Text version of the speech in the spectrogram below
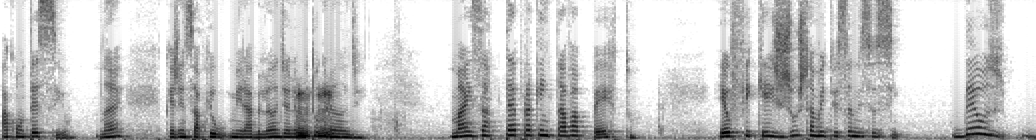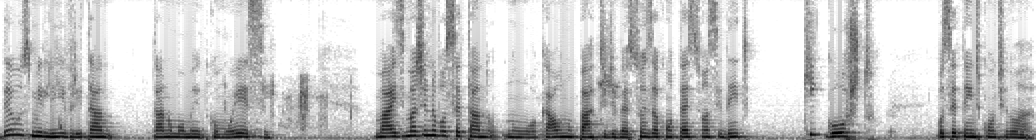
aconteceu, né? Porque a gente sabe que o Mirabilândia é muito uhum. grande mas até para quem estava perto. Eu fiquei justamente pensando nisso assim. Deus, Deus me livre tá tá num momento como esse. Mas imagina você estar tá num local, num parque de diversões, acontece um acidente. Que gosto você tem de continuar?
